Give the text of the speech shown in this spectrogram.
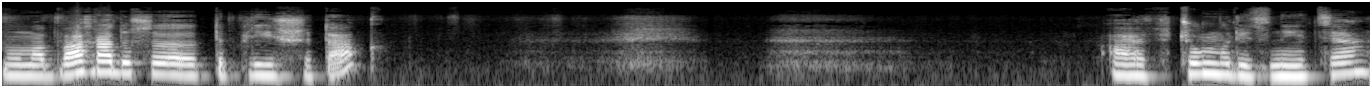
Ну, на 2 градуси тепліше, так? А в чому різниця?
